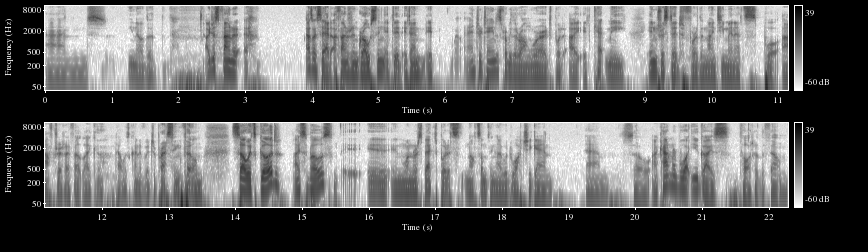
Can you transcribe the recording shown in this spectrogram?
and you know the, I just found it. As I said, I found it engrossing. It did it it entertained is probably the wrong word, but I it kept me interested for the 90 minutes. But after it, I felt like oh, that was kind of a depressing film. So it's good, I suppose, in, in one respect, but it's not something I would watch again. Um, so I can't remember what you guys thought of the film.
